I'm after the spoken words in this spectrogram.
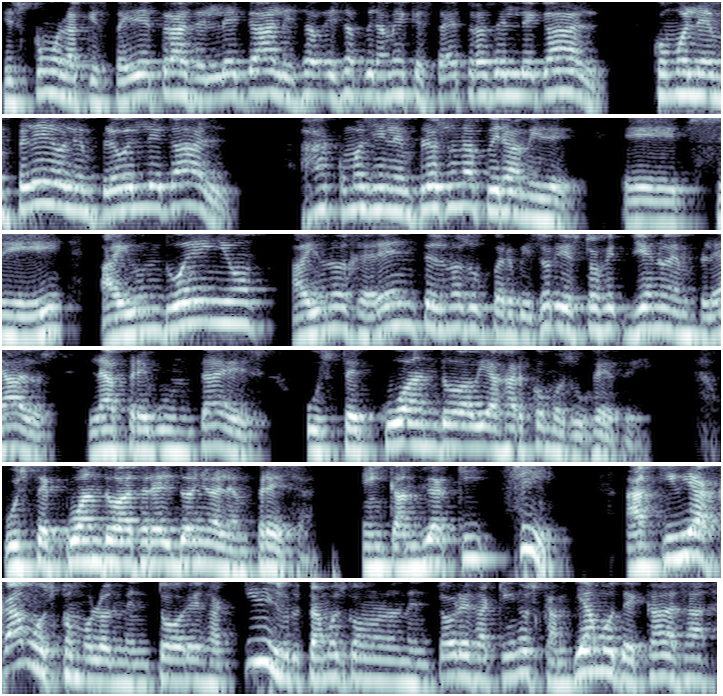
es como la que está ahí detrás, es legal, esa, esa pirámide que está detrás es legal, como el empleo, el empleo es legal. Ah, ¿cómo así el empleo es una pirámide? Eh, sí, hay un dueño, hay unos gerentes, unos supervisores y esto lleno de empleados. La pregunta es, ¿usted cuándo va a viajar como su jefe? ¿Usted cuándo va a ser el dueño de la empresa? En cambio aquí sí, aquí viajamos como los mentores, aquí disfrutamos como los mentores, aquí nos cambiamos de casa.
